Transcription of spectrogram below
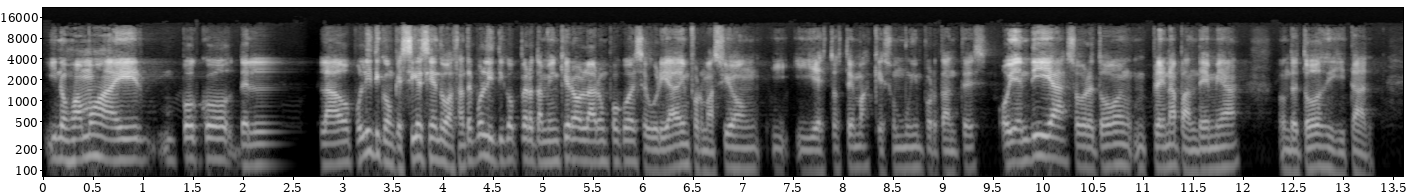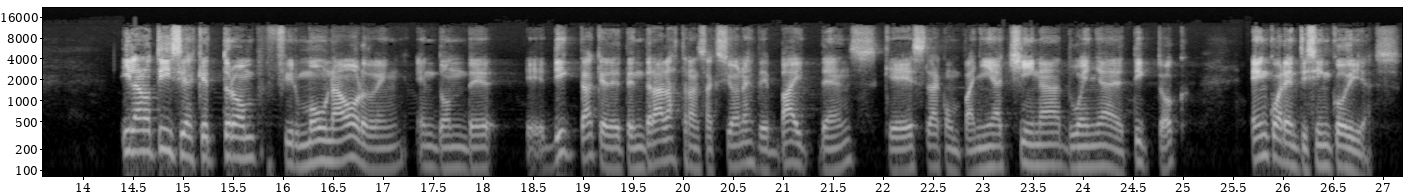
y nos vamos a ir un poco del lado político, aunque sigue siendo bastante político, pero también quiero hablar un poco de seguridad de información y, y estos temas que son muy importantes hoy en día, sobre todo en plena pandemia, donde todo es digital. Y la noticia es que Trump firmó una orden en donde eh, dicta que detendrá las transacciones de ByteDance, que es la compañía china dueña de TikTok, en 45 días,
